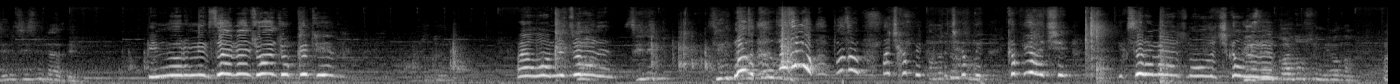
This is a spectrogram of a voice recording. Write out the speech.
Senin ses mi geldi? Bilmiyorum Yüksel ben şu an çok kötüyüm. Ay Allah'ım lütfen hadi. Zeynep. Buldum mu? Buldum. Aç kapıyı. Aç kapıyı. Kapıyı aç. Yüksel hemen aç ne olur çıkalım Gözün hemen. yukarıda olsun bir yandan. Ha,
